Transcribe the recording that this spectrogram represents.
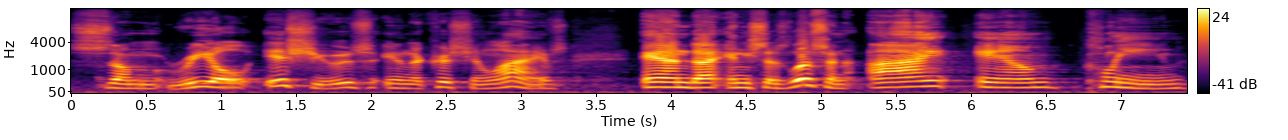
some real issues in their Christian lives, And, uh, and he says, Listen, I am clean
